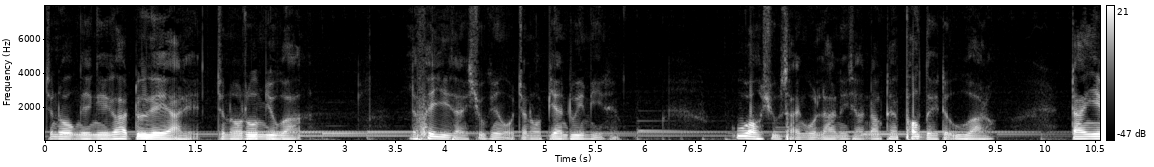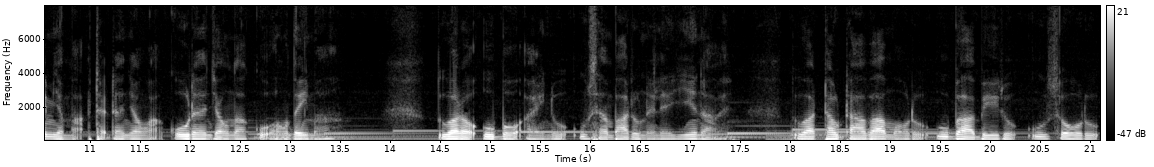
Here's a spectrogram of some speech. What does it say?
ကျွန်တော်ငငယ်ကတွေးခဲ့ရတဲ့ကျွန်တော်တို့မျိုးကလက်ဖက်ရည်ဆိုင်ရှုခင်းကိုကျွန်တော်ပြန်တွေးမိတယ် ဥအောင်ရှူဆိုင်ကိုလာနေကြနောက်ထပ်ဖောက်တဲ့တူကတော့တိုင်းရင်မြန်မာအထက်တန်းကျောင်းကကိုတန်းကျောင်းသားကိုအောင်သိမ့်ပါသူကတော့ဥဘောအိုင်တို့ဥဆန်ဘာတို့နဲ့လည်းရင်းတာပဲသူကဒေါက်တာဘာမော်တို့ဥပဘေးတို့ဥစောတို့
